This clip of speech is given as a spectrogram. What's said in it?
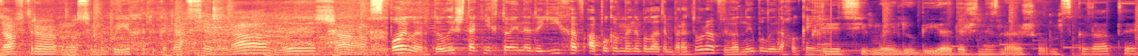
завтра мусимо поїхати кататися на лижах. Спойлер, до лиш так ніхто і не доїхав, а поки в мене була температура, вони були на хокеї. Ці мої любі, я навіть не знаю, що вам сказати,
